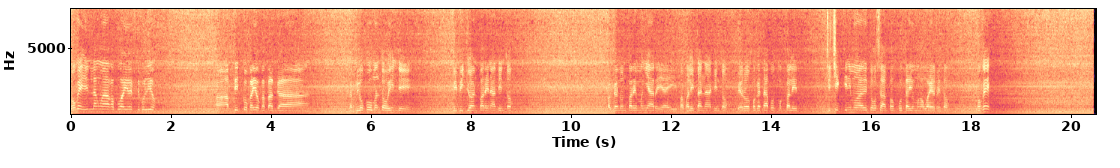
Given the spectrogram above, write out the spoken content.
Okay yun lang mga kabuhay OFW Ah, update ko kayo kapag uh, nagloko man to hindi bibidyohan pa rin natin to pag ganun pa rin mangyari ay papalitan natin to. Pero pagkatapos magpalit check din mo natin to kung saan papunta yung mga wire nito. Okay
